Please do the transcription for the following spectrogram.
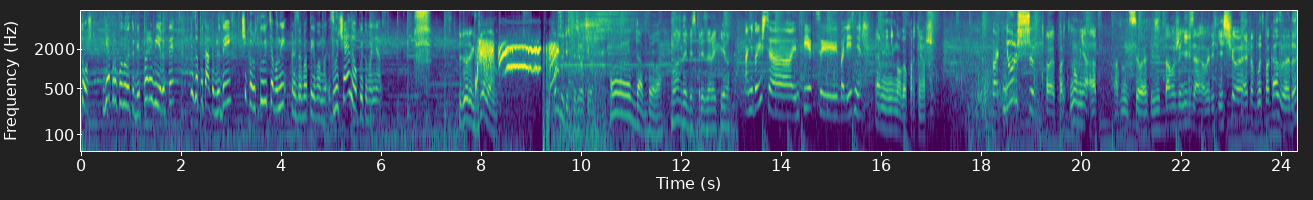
Тож я пропоную тобі перевірити і запитати в людей, чи користуються вони презервативами. Звичайне опитування. Петерик, делаем. Пользуйтесь презервативом? Э, да, было. Можно и без презерватива. А не боїшся інфекції, болезні? А у меня немного партнерш. Партнерш Ой, пар- Ну, у меня от, все, там уже нельзя говорить ничего, это будет показывать, да?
